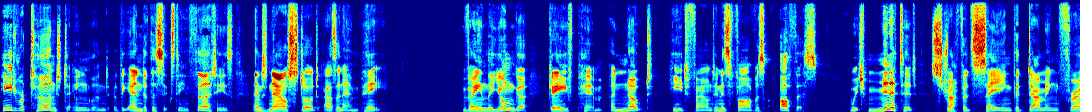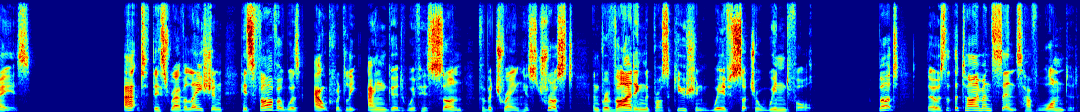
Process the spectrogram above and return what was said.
he'd returned to England at the end of the 1630s and now stood as an MP. Vane the Younger gave Pym a note he'd found in his father's office, which minuted Strafford saying the damning phrase. At this revelation, his father was outwardly angered with his son for betraying his trust and providing the prosecution with such a windfall. But those at the time and since have wondered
